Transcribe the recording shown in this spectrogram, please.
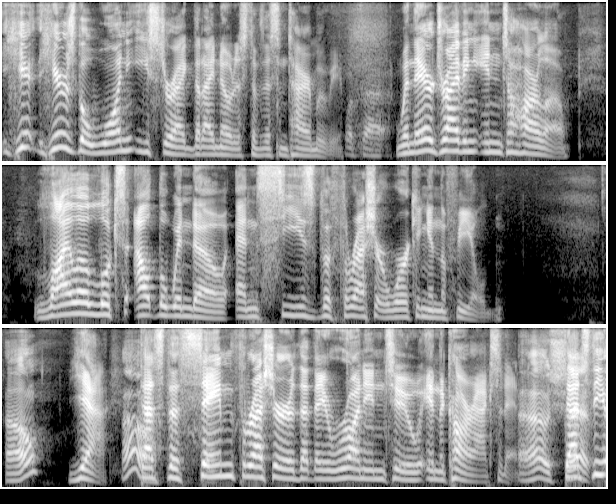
here here's the one Easter egg that I noticed of this entire movie. What's that? When they're driving into Harlow, Lila looks out the window and sees the thresher working in the field. Oh, Yeah. Oh. That's the same thresher that they run into in the car accident. oh shit. That's the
